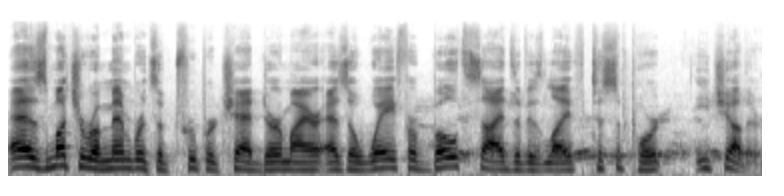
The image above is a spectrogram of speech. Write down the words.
as much a remembrance of Trooper Chad Dermyer as a way for both sides of his life to support each other.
